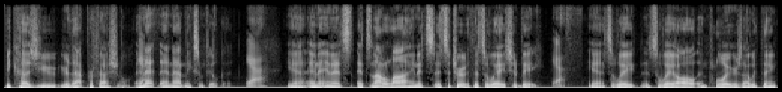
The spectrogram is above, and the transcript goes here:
because you you're that professional, and Yes. that and that makes them feel good. Yeah. Yeah, and and it's it's not a line. It's it's a truth. It's the way it should be. Yes. Yeah, it's the way it's the way all employers I would think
